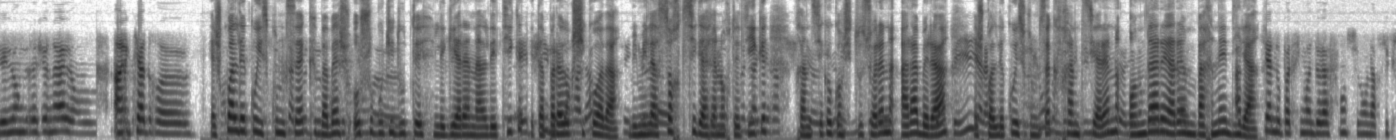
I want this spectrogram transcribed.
les langues régionales ont un cadre euh, Eskualdeko hizkuntzek babes oso gutxi dute legiaren aldetik eta paradoxikoa da. 2008 garen urtetik, Frantziako konstituzioaren arabera, eskualdeko hizkuntzak Frantziaren ondarearen barne dira. au patrimoine de la France selon l'article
